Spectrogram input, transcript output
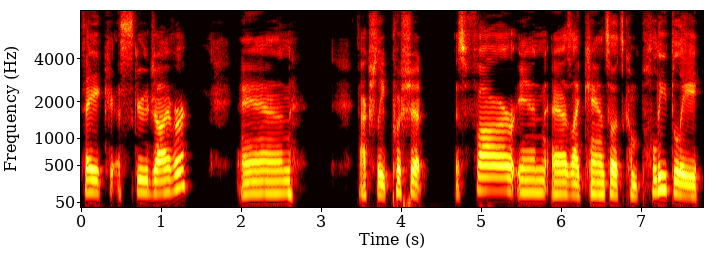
take a screwdriver and actually push it as far in as I can so it's completely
